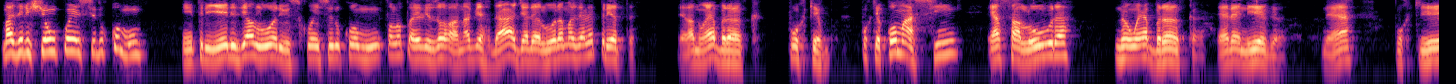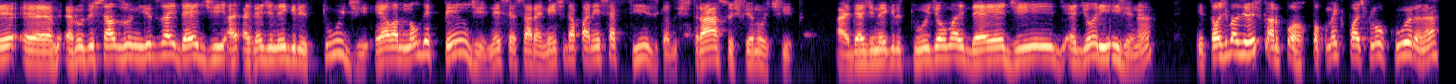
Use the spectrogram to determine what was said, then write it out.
Mas eles tinham um conhecido comum entre eles e a loura. E esse conhecido comum falou para eles: ó, oh, na verdade, ela é loura, mas ela é preta. Ela não é branca. Por quê? Porque como assim essa loura não é branca? Ela é negra, né? Porque é, é nos Estados Unidos a ideia, de, a, a ideia de negritude ela não depende necessariamente da aparência física, dos traços fenotípicos. A ideia de negritude é uma ideia de, é de origem, né? Então os brasileiros ficaram, pô, como é que pode? Que loucura, né?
